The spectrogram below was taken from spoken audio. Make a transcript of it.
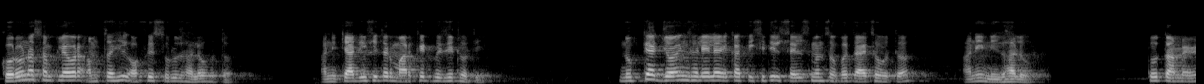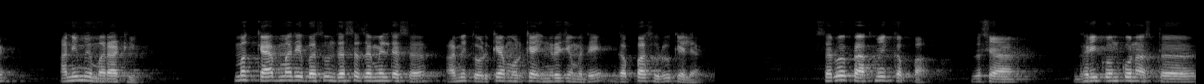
कोरोना संपल्यावर आमचंही ऑफिस सुरू झालं होतं. आणि त्या दिवशी तर मार्केट व्हिजिट होती. नुकत्याच जॉईन झालेल्या एका तिशीतील सेल्समनसोबत जायचं होतं आणि निघालो. तो तामिळ आणि मी मराठी. मग कॅबमध्ये बसून जसं जमेल तसं आम्ही तोडक्या मोडक्या इंग्रजीमध्ये गप्पा सुरू केल्या. सर्व प्राथमिक गप्पा जशा घरी कोण कोण असतं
